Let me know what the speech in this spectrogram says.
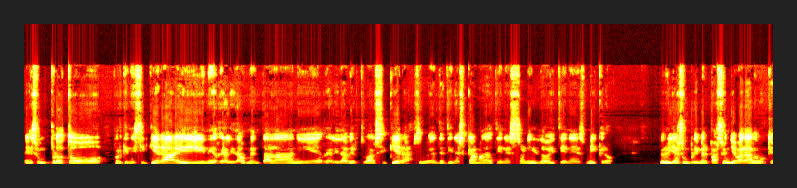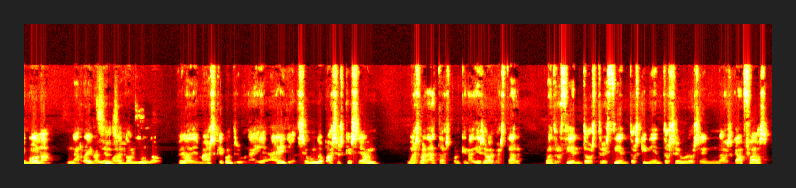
es un proto, porque ni siquiera hay ni realidad aumentada ni realidad virtual siquiera, simplemente tienes cámara, tienes sonido y tienes micro. Pero ya es un primer paso en llevar algo que mola, una ray le mola a todo el mundo, pero además que contribuya a ello. El segundo paso es que sean más baratas, porque nadie se va a gastar 400, 300, 500 euros en unas gafas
